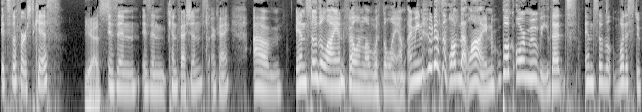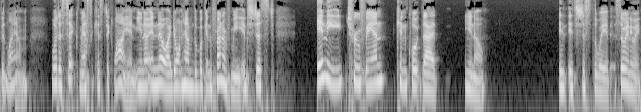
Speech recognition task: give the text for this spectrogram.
it's the first kiss Yes. is in is in Confessions, okay? Um and so the lion fell in love with the lamb. I mean, who doesn't love that line, book or movie? That's and so the what a stupid lamb. What a sick masochistic lion, you know? And no, I don't have the book in front of me. It's just any true fan can quote that, you know, it, it's just the way it is. So anyway,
